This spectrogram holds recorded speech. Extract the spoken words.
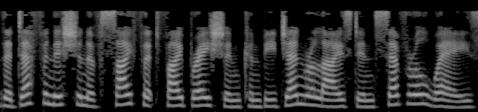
The definition of Seifert fibration can be generalized in several ways.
